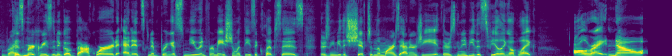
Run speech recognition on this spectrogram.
Because Right. Mercury is going to go backward and it's going to bring us new information with these eclipses. There's going to be the shift in the Mars energy. There's going to be this feeling of like, all right, now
